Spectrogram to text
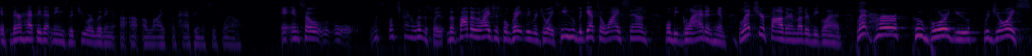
If they're happy, that means that you are living a, a life of happiness as well. And, and, so let's, let's try to live this way. The father of the righteous will greatly rejoice. He who begets a wise son will be glad in him. Let your father and mother be glad. Let her who bore you rejoice.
